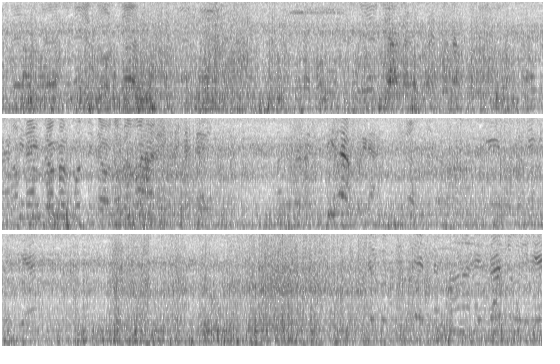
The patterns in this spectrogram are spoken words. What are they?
બે વાગ્યાથી નહીં, જોરદાર. તમને એમ તમે પૂછી જાઓ તમે બહાર ઢીલા પડ્યા એ લોકો નીકળી ગયા ચલો નીચે એટલે માણસે જાજુ છે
